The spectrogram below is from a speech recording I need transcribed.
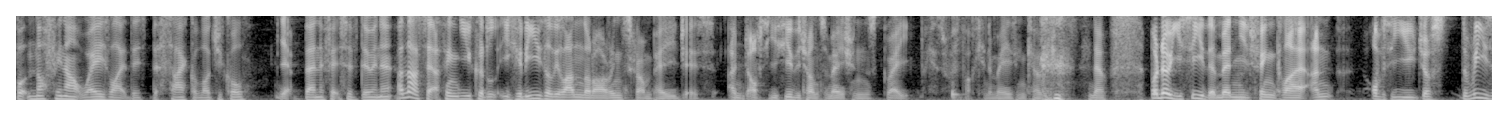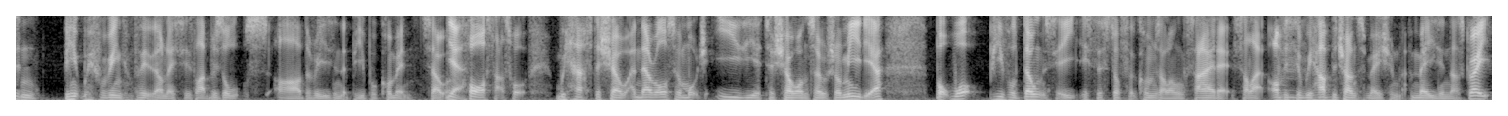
but nothing outweighs like the, the psychological Yeah. benefits of doing it. And that's it. I think you could you could easily land on our Instagram pages, and obviously you see the transformations, great because we're fucking amazing coaches, you know. But no, you see them and you'd think like, and obviously you just the reason. If we're being completely honest, is like results are the reason that people come in. So Yeah. of course that's what we have to show, and they're also much easier to show on social media. But what people don't see is the stuff that comes alongside it. So like obviously mm. we have the transformation, amazing, that's great.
